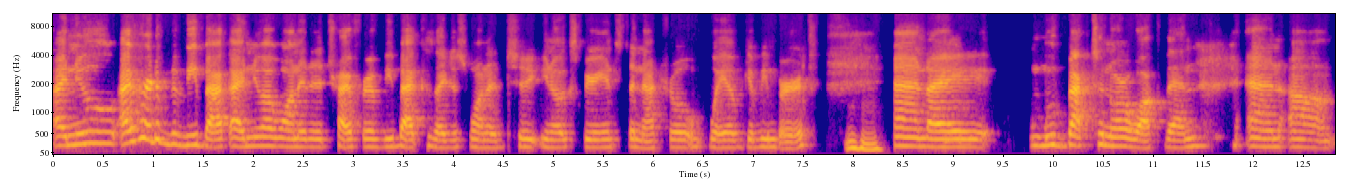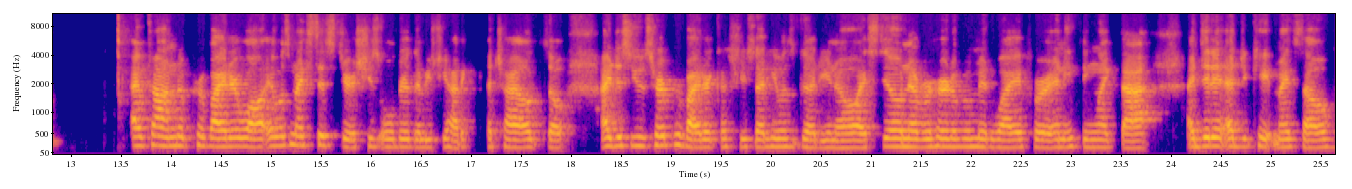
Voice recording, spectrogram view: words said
I knew I heard of the VBAC. I knew I wanted to try for a VBAC because I just wanted to, you know, experience the natural way of giving birth. Mhm. And I moved back to Norwalk then. And um, I found a provider. Well, it was my sister. She's older than me. She had a, a child. So I just used her provider because she said he was good. You know, I still never heard of a midwife or anything like that. I didn't educate myself.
